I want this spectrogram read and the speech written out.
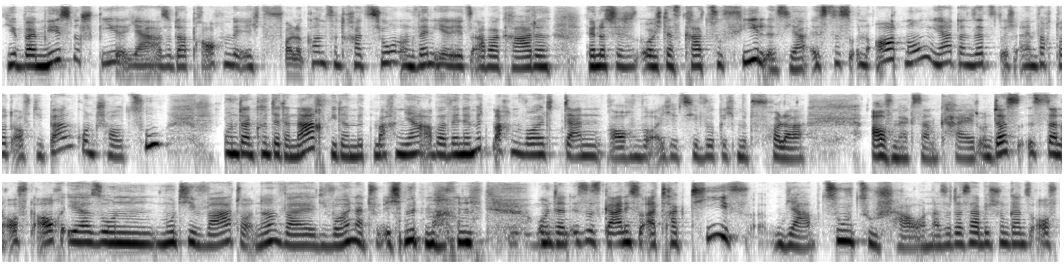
hier beim nächsten Spiel, ja, also da brauchen wir echt volle Konzentration. Und wenn ihr jetzt aber gerade, wenn das, euch das gerade zu viel ist, ja, ist das in Ordnung? Ja, dann setzt euch einfach dort auf die Bank und schaut zu und dann könnt ihr danach wieder mitmachen. Ja, aber wenn ihr mitmachen wollt, dann brauchen wir euch jetzt hier wirklich mit voller Aufmerksamkeit. Und das ist dann oft auch eher so ein Motivator, ne? weil die wollen natürlich mitmachen. Mhm. Und dann ist es gar nicht so attraktiv, ja, zuzuschauen. Also das habe ich schon ganz oft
